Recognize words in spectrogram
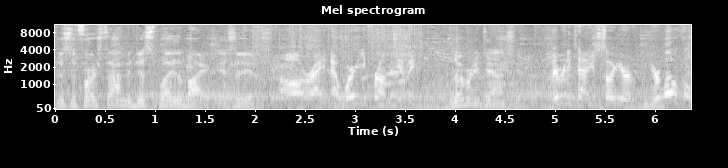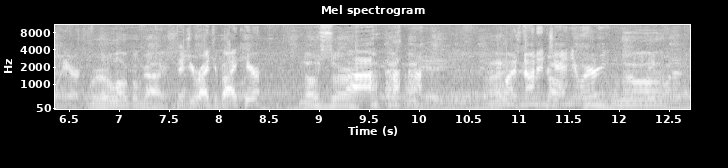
This is the first time to display the bike. Yes, it is. All right. Now, where are you from, Jimmy? Liberty Township. Liberty Township. So you're you're local here. We're local guys. Did you ride your bike here? No, sir. What, not in January? No.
